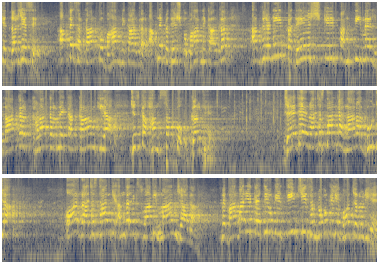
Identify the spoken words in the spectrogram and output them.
के दर्जे से अपने सरकार को बाहर निकालकर, अपने प्रदेश को बाहर निकालकर, अग्रणी प्रदेश की पंक्ति में लाकर खड़ा करने का काम किया, जिसका हम सबको गर्व है। जय जय राजस्थान का नारा गूंजा और राजस्थान के अंदर एक स्वाभिमान जागा। मैं बार बार ये कहती हूँ कि तीन चीज़ हम लोगों के लिए बहुत ज़रूरी है।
